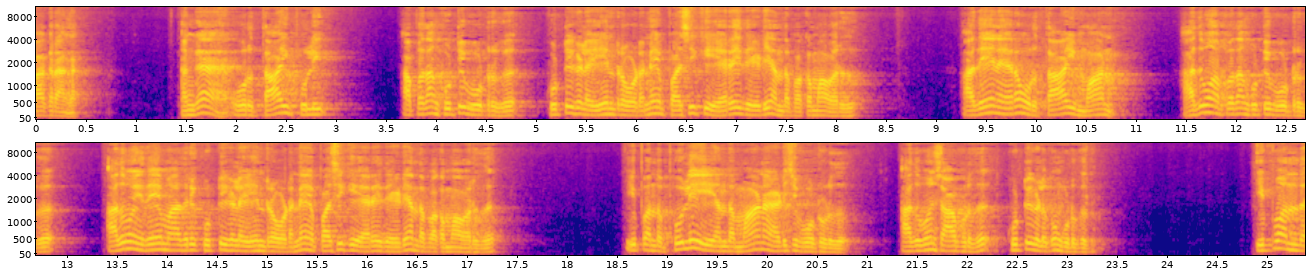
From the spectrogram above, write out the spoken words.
பார்க்குறாங்க அங்கே ஒரு தாய் புலி அப்போ தான் குட்டி போட்டிருக்கு. குட்டிகளை ஈன்ற உடனே பசிக்கு இறை தேடி அந்த பக்கமாக வருது. அதே நேரம் ஒரு தாய் மான். அதுவும் அப்போ தான் குட்டி போட்டிருக்கு. அதுவும் இதே மாதிரி குட்டிகளை ஈன்ற உடனே பசிக்கு இறை தேடி அந்த பக்கமாக வருது. இப்போ அந்த புலி அந்த மானை அடித்து போட்டுடுது. அதுவும் சாப்பிடுது குட்டிகளுக்கும் கொடுக்குது. இப்போ அந்த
